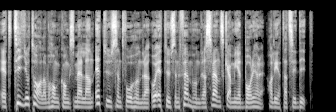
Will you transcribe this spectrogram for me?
Ett tiotal av Hongkongs mellan 1200 och 1500 svenska medborgare har letat sig dit.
